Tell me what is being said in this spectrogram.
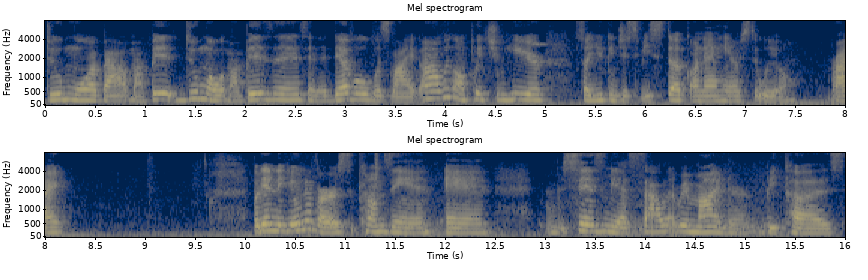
do more about my bit, do more with my business. And the devil was like, "Oh, we're gonna put you here so you can just be stuck on that hamster wheel, right?" But then the universe comes in and sends me a silent reminder because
